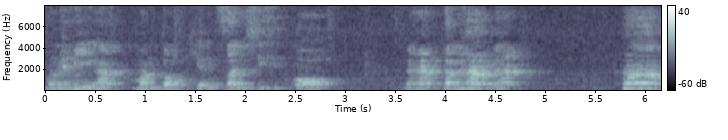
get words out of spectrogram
มันไม่มีครับมันต้องเขียนใส่ 40กอนะฮะท่านห้ามนะฮะห้าม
